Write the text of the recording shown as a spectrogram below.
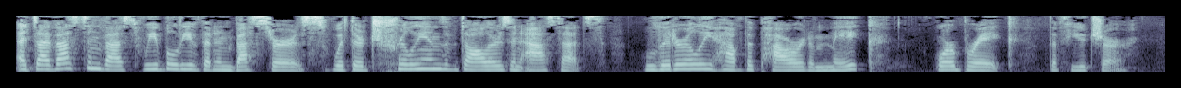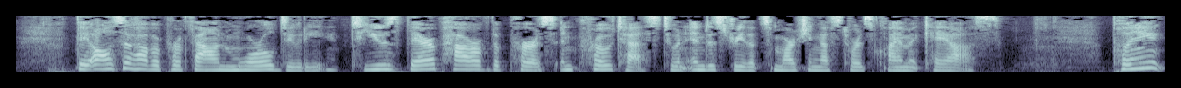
At Divest Invest, we believe that investors with their trillions of dollars in assets literally have the power to make or break the future. They also have a profound moral duty to use their power of the purse in protest to an industry that's marching us towards climate chaos. Putting,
